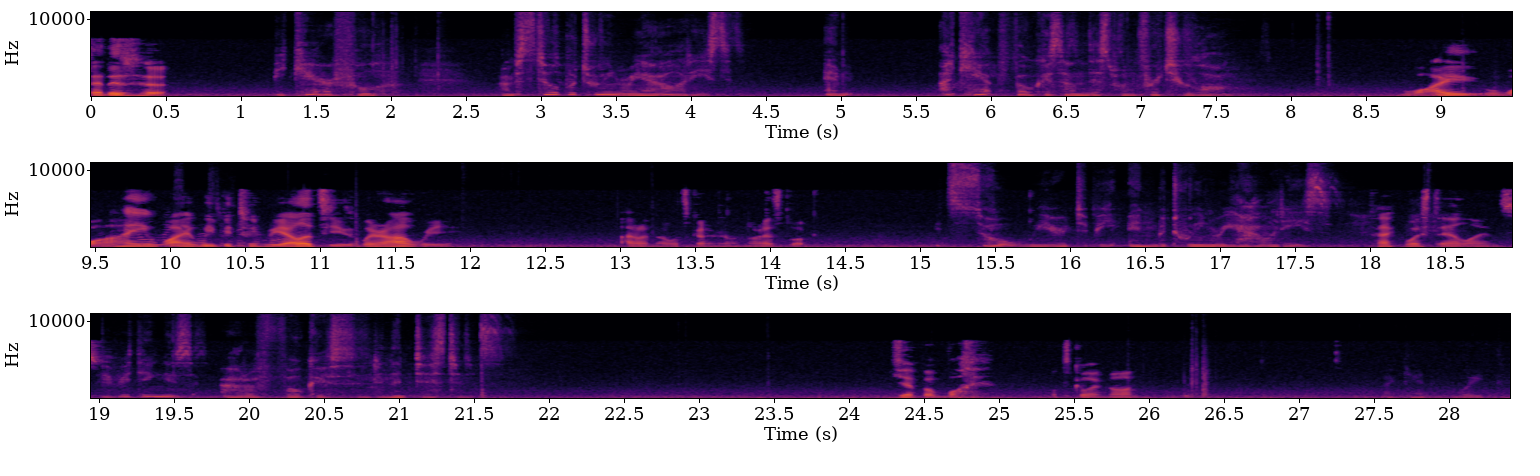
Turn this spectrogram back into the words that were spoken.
That is her. Be careful. I'm still between realities. And I can't focus on this one for too long. Why? Why? Why are we between realities? Where are we? I don't know what's going on. Let's look. It's so weird to be in between realities. Pac West Airlines. Everything is out of focus and in the distance. Yeah, but why? What's going on? I can't wait till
